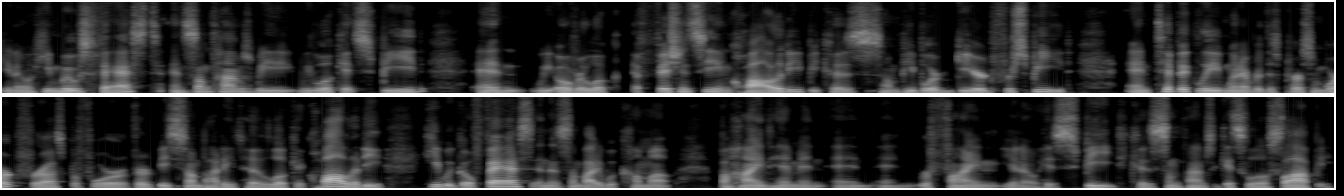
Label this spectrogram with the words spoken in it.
you know, he moves fast, and sometimes we we look at speed and we overlook efficiency and quality because some people are geared for speed. And typically, whenever this person worked for us before, there'd be somebody to look at quality. He would go fast, and then somebody would come up behind him and and and refine, you know, his speed because sometimes it gets a little sloppy.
